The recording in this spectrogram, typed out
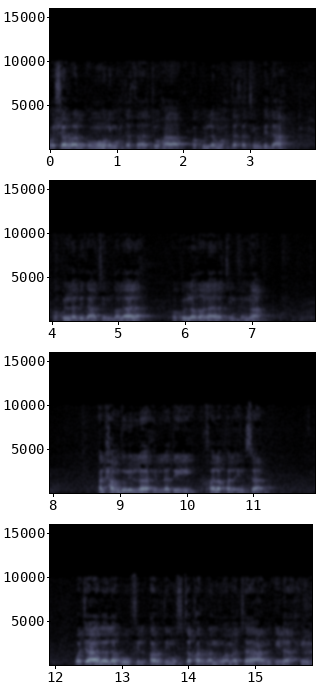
وشر الأمور محدثاتها وكل محدثة بدعة وكل بدعة ضلالة وكل ضلالة في النار. الحمد لله الذي خلق الإنسان وجعل له في الأرض مستقرا ومتاعا إلى حين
